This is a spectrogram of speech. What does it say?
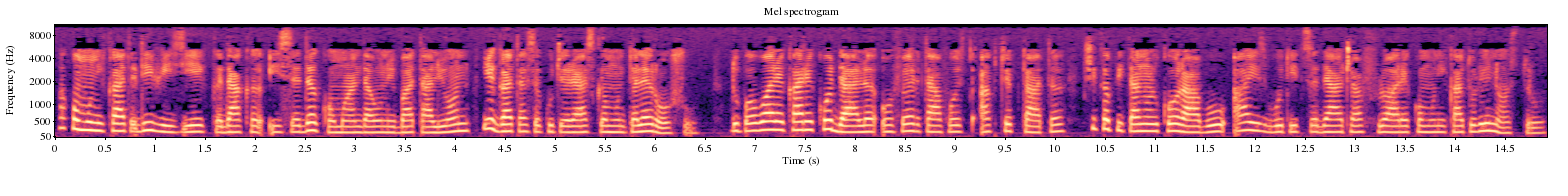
a comunicat diviziei că dacă îi se dă comanda unui batalion, e gata să cucerească Muntele Roșu. După oarecare codeală, oferta a fost acceptată și capitanul Corabu a izbutit să dea acea floare comunicatului nostru,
